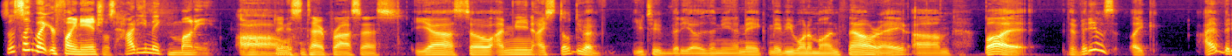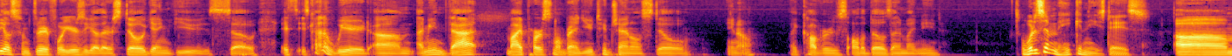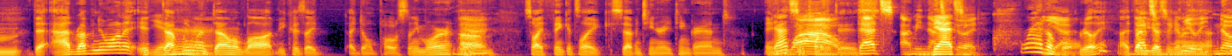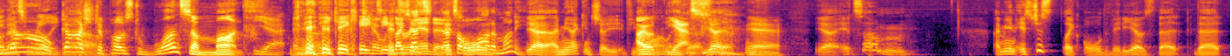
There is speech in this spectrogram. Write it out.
So let's talk about your financials. How do you make money Oh, during this entire process? Yeah, so I mean, I still do have YouTube videos. I mean, I make maybe one a month now, right? Um, but the videos, like, I have videos from three or four years ago that are still getting views. So it's it's kind of weird. Um, I mean, that my personal brand YouTube channel still, you know, like covers all the bills that I might need. What is it making these days? Um, the ad revenue on it, it definitely went down a lot because I I don't post anymore. Yeah. Um, so I think it's like seventeen or eighteen grand. In That's- in 20 Wow, days. that's I mean that's, good. incredible. Yeah. really. I thought That's you guys were gonna really no, that's really good. gosh, to post once a month. Yeah, and Yeah. then they can Make kill- 18 like that's, grand. that's a It's lot old. of money. Yeah, I mean, I can show you if you I want. would, like, yes. uh, yeah, yeah, yeah. yeah. It's um, I mean, it's just like old videos that that.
